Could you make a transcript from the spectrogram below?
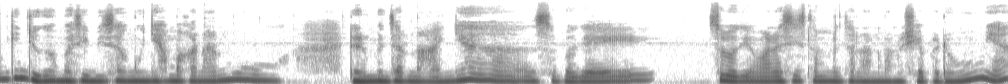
mungkin juga masih bisa ngunyah makananmu dan mencernanya sebagai sebagaimana sistem pencernaan manusia pada umumnya.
